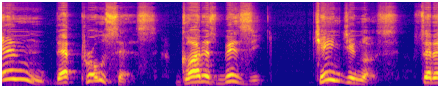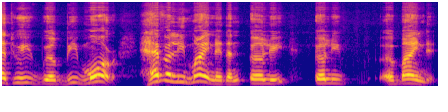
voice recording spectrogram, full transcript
in that process, God is busy changing us so that we will be more heavenly minded than early, early uh, minded.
